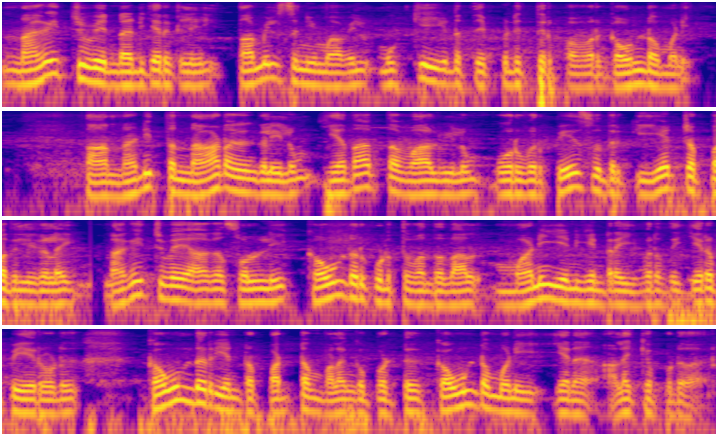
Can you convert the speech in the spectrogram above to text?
நகைச்சுவை நடிகர்களில் தமிழ் சினிமாவில் முக்கிய இடத்தை பிடித்திருப்பவர் கவுண்டமணி. தான் நடித்த நாடகங்களிலும் யதார்த்த வாழ்விலும் ஒருவர் பேசுவதற்கு ஏற்ற பதில்களை நகைச்சுவையாக சொல்லி கவுண்டர் கொடுத்து வந்ததால் மணி என்கின்ற இவரது இறப்பெயரோடு கவுண்டர் என்ற பட்டம் வழங்கப்பட்டு கவுண்டமணி என அழைக்கப்படுவார்.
